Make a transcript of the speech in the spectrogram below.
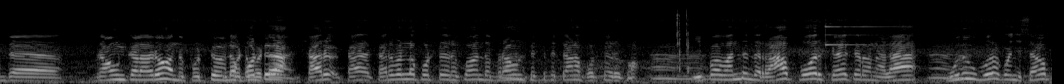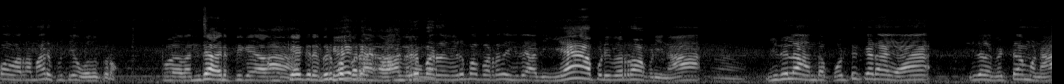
இந்த பிரவுன் கலரும் அந்த பொட்டு இந்த பொட்டு. தான். கரு கருவெல்ல பொட்டு இருக்கும் இந்த பிரவுன் திட்டு திட்டான பொட்டு இருக்கும். இப்போ வந்து இந்த ரா போர் கேட்கறதுனால முதுகு பூரா கொஞ்சம் சிவப்பா வர்ற மாதிரி குட்டியை ஒதுக்குறோம். இப்போ வந்து அடுத்து அவங்க கேட்குற விருப்பப்படுறாங்க. விருப்பப்படுறது விருப்பப்படுறது இது. அது ஏன் அப்படி விடுறோம் அப்படின்னா இதுல அந்த பொட்டுக்கடாய இதுல விட்டோம்னா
